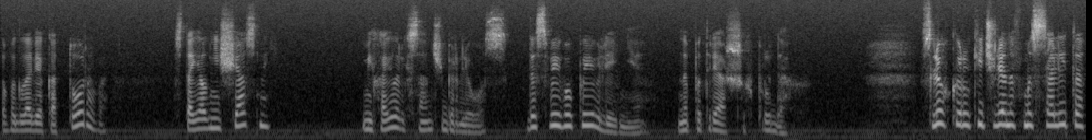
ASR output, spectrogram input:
во главе которого стоял несчастный Михаил Александрович Берлиоз до своего появления на Патриарших прудах. С легкой руки членов массолита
